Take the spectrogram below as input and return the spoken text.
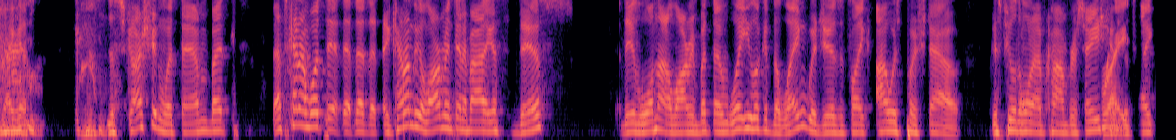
I guess discussion with them, but that's kind of what the, the, the, kind of the alarming thing about I guess this they well not alarming, but the way you look at the language is it's like I was pushed out because people don't want to have conversations. Right. It's like,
